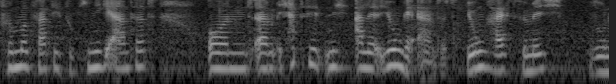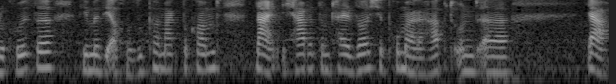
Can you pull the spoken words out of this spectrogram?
25 Zucchini geerntet. Und ähm, ich habe sie nicht alle jung geerntet. Jung heißt für mich so eine Größe, wie man sie auch im Supermarkt bekommt. Nein, ich habe zum Teil solche Brummer gehabt und äh, ja,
